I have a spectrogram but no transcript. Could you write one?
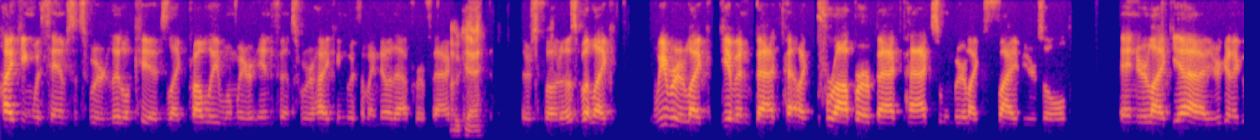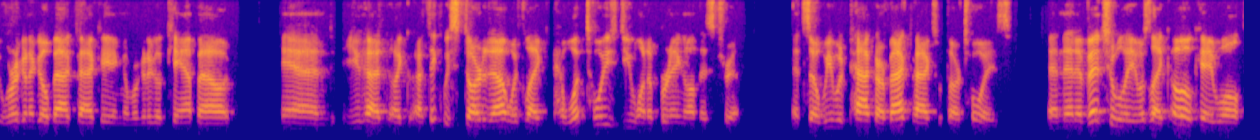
hiking with him since we were little kids. Like probably when we were infants, we were hiking with him. I know that for a fact okay there's photos, but like we were like given backpack like proper backpacks when we were like five years old, and you're like, yeah, you're gonna we're gonna go backpacking and we're gonna go camp out, and you had like I think we started out with like what toys do you want to bring on this trip, and so we would pack our backpacks with our toys, and then eventually it was like, oh okay, well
